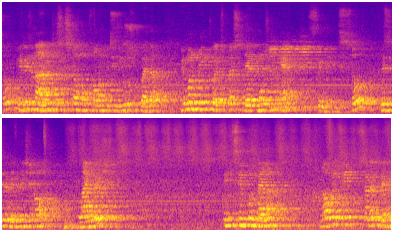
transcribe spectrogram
So it is an arbitrary system of sound which is used by the human being to express their emotion and feelings. So this is the definition of language in simple manner. Now we will see certain definitions.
